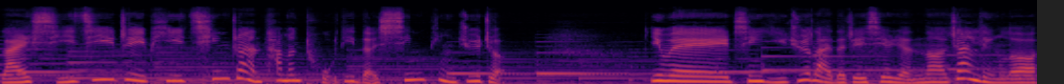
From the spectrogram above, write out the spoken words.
来袭击这批侵占他们土地的新定居者。因为新移居来的这些人呢，占领了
